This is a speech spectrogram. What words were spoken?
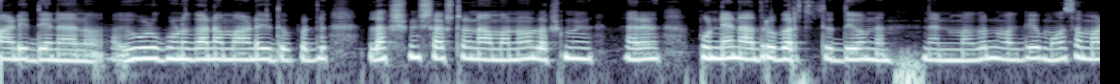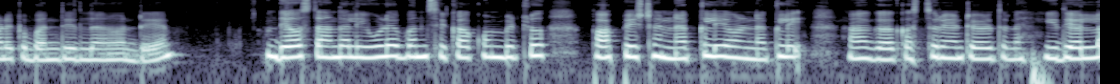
ಮಾಡಿದ್ದೆ ನಾನು. ಇವಳು ಗುಣಗಾನ ಮಾಡಿದ್ದು ಬದಲು ಲಕ್ಷ್ಮೀ ಸಹಸ್ರನಾಮನೋ ಲಕ್ಷ್ಮೀ ನಾರಾಯಣ ಪುಣ್ಯನಾದರೂ ಬರ್ತಿತ್ತು ದೇವ್ ನನ್ನ ನನ್ನ ಮಗನ ಮಗ್ಗೆ ಮೋಸ ಮಾಡೋಕ್ಕೆ ಅಂದರೆ ದೇವಸ್ಥಾನದಲ್ಲಿ ಇವಳೇ ಬಂದು ಸಿಕ್ಕಾಕೊಂಡ್ಬಿಟ್ಲು. ಎಷ್ಟು ನಕಲಿ, ಅವಳು ನಕಲಿ. ಆಗ ಕಸ್ತೂರಿ ಅಂತ ಹೇಳ್ತಾನೆ ಇದೆಲ್ಲ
